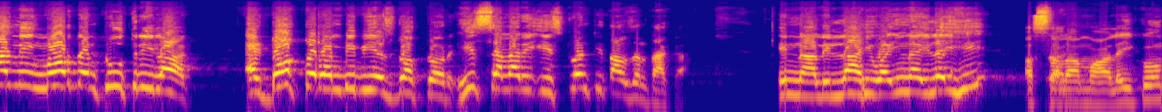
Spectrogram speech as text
earning more than two, three lakh. A doctor, MBBS doctor, his salary is 20,000 taka. Inna lillahi wa inna ilayhi. আসসালামু আলাইকুম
